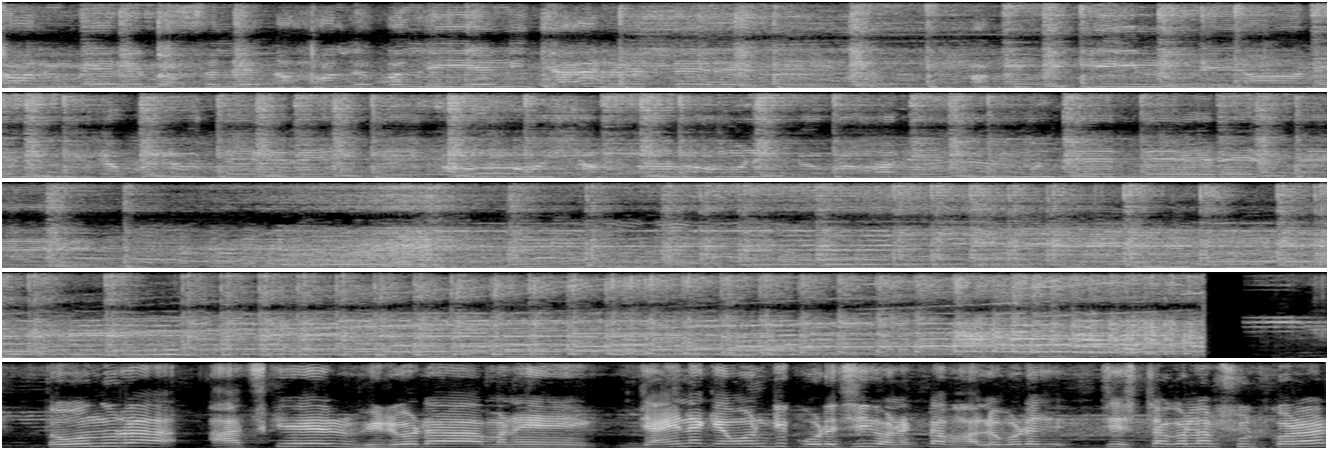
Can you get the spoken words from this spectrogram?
ਕਰ ਮੇਰੇ ਮਸਲੇ ਦਾ ਹੱਲ ਬੱਲੀਏ। ਨੀ ਚਿਹਰੇ ਤੇਰੇ ਤੇ। ਅੱਖ বন্ধুরা আজকের ভিডিওটা মানে জানি না কেমন কি করেছি অনেকটা ভালো করে চেষ্টা করলাম শ্যুট করার।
